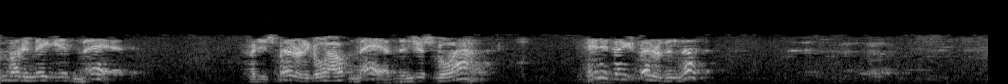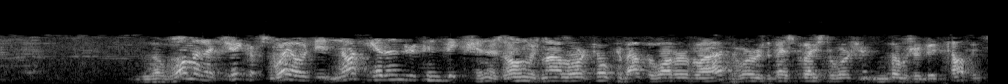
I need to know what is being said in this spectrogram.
Somebody may get mad, but it's better to go out mad than just go out. Anything's better than nothing. The woman at Jacob's well did not get under conviction as long as my Lord talked about the water of life and where was the best place to worship, and those are good topics.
